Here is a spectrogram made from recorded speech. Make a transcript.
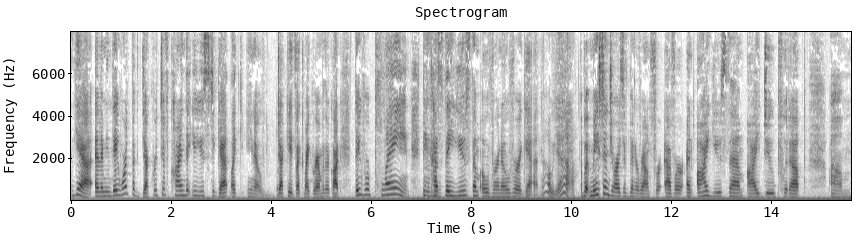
yeah. And I mean, they weren't the decorative kind that you used to get, like, you know, decades like my grandmother got. They were plain because they used them over and over again. Oh yeah. But mason jars have been around forever, and I use them. I do put up um,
